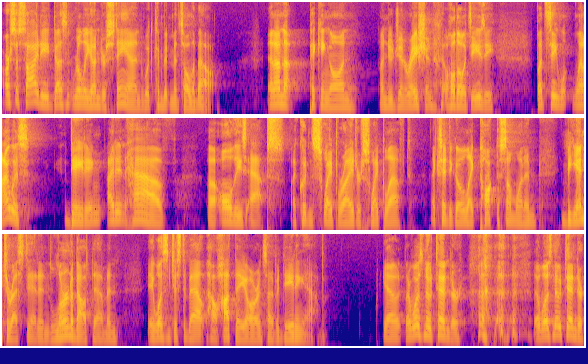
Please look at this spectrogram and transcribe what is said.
Our society doesn't really understand what commitment's all about. And I'm not picking on a new generation, although it's easy. But see, when I was dating, I didn't have uh, all these apps. I couldn't swipe right or swipe left. I actually had to go like talk to someone and be interested and learn about them. And it wasn't just about how hot they are inside of a dating app. Yeah, there was no Tinder. there was no Tinder.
